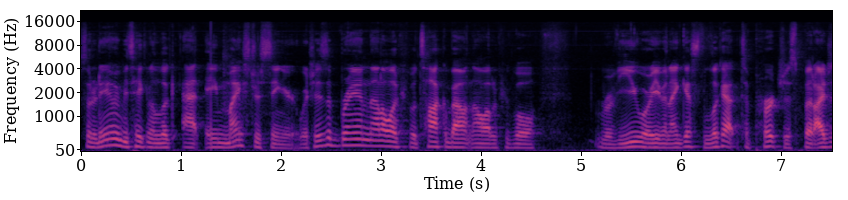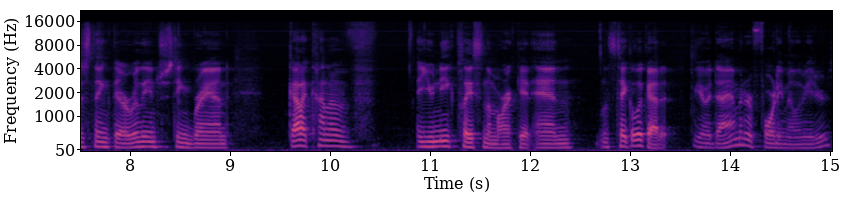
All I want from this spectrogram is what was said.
So today I'm going to be taking a look at a Meistersinger, which is a brand not a lot of people talk about, not a lot of people review or even I guess look at to purchase, but I just think they're a really interesting brand. Got a kind of a unique place in the market and let's take a look at it. We have a diameter of 40 millimeters,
